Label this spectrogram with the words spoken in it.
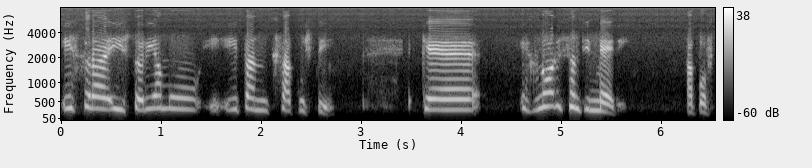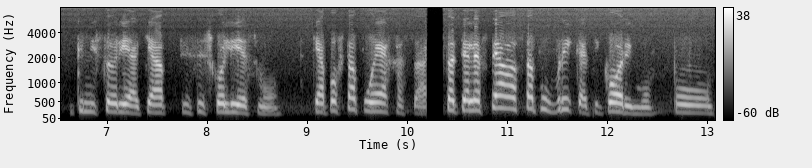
ύστερα η ιστορία μου ήταν ξακουστή και γνώρισαν τη Μέρη από αυτή την ιστορία και από τις δυσκολίες μου και από αυτά που έχασα. Τα τελευταία αυτά που βρήκα την κόρη μου που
